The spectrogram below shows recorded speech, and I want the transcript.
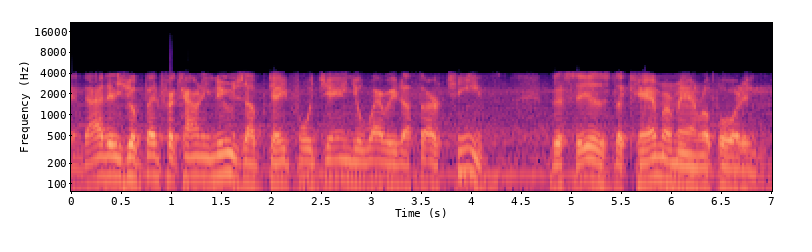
And that is your Bedford County News update for January the 13th. This is the cameraman reporting.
